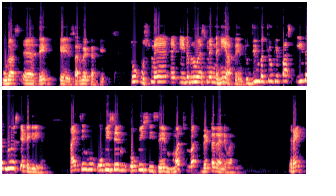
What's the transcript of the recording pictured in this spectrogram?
पूरा देख के सर्वे करके तो उसमें ईडब्ल्यू एस में नहीं आते हैं। तो जिन बच्चों के पास ईडब्ल्यू एस कैटेगरी है आई थिंक वो ओबी से ओबीसी से मच मच बेटर रहने वाली है। राइट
